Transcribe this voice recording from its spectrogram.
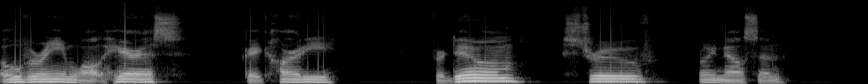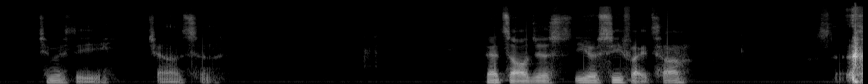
Overeem, Walt Harris, Greg Hardy, Werdum, Struve, Roy Nelson, Timothy Johnson. That's all just UFC fights, huh?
